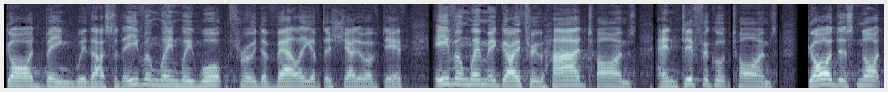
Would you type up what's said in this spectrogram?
God being with us. That even when we walk through the valley of the shadow of death, even when we go through hard times and difficult times, God does not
